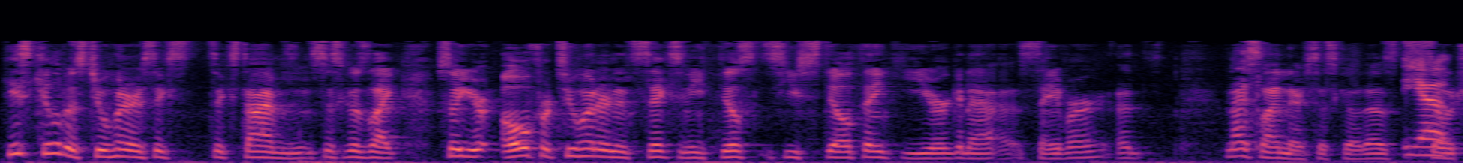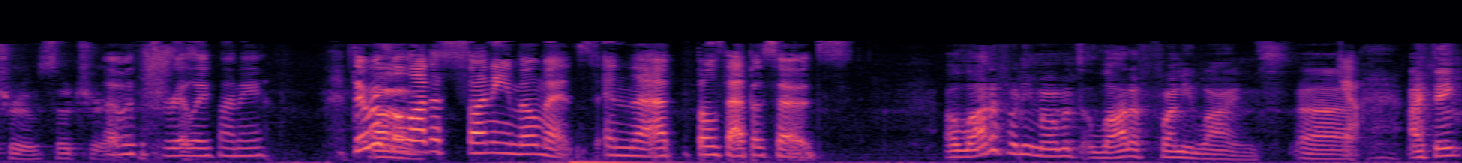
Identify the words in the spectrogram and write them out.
he's killed us 206 times," and Cisco's like, "So you're 0 for 206, and he feels you still think you're gonna save her." Uh, nice line there, Cisco. That was Yeah. so true, so true. That was really funny. There was a Um, lot of funny moments in the both episodes. A lot of funny moments, a lot of funny lines. Uh, Yeah. I think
